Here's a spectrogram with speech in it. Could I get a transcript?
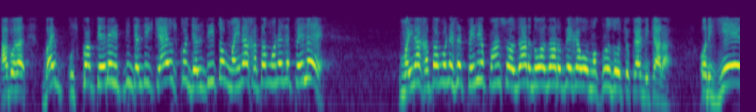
آپ بھائی، اس کو آپ کہہ رہے اتنی جلدی کیا ہے؟ اس کو جلدی تو مہینہ ختم ہونے سے پہلے۔ مہینہ ختم ہونے سے پہلے پانچ سو ہزار، دو ہزار روپے کا وہ مقروض ہو چکا ہے بےچارا اور یہ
